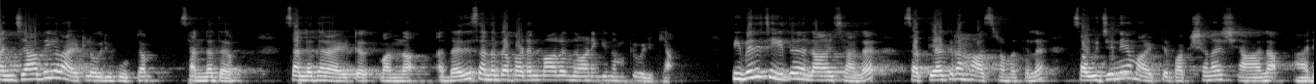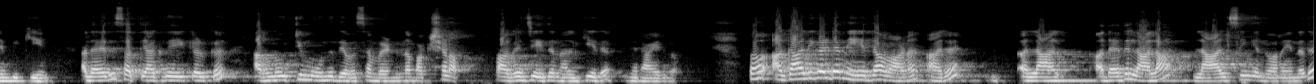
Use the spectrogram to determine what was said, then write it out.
പഞ്ചാബികളായിട്ടുള്ള ഒരു കൂട്ടം സന്നദ്ധർ സന്നദ്ധരായിട്ട് വന്ന അതായത് സന്നദ്ധ ഭടന്മാർ എന്ന് വേണമെങ്കിൽ നമുക്ക് വിളിക്കാം. ഇവർ ചെയ്തത് എന്താണെന്ന് വെച്ചാൽ സത്യാഗ്രഹാശ്രമത്തിൽ സൗജന്യമായിട്ട് ഭക്ഷണശാല ആരംഭിക്കുകയും അതായത് സത്യാഗ്രഹികൾക്ക് അറുന്നൂറ്റി മൂന്ന് ദിവസം വേണ്ടുന്ന ഭക്ഷണം പാകം ചെയ്ത് നൽകിയത് ഇവരായിരുന്നു. അപ്പോൾ അകാലികളുടെ നേതാവാണ് ആര്? ലാൽ അതായത് ലാല ലാൽ സിംഗ് എന്ന് പറയുന്നത്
